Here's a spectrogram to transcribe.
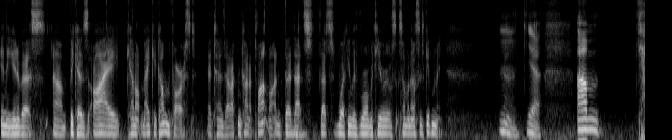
in the universe um, because I cannot make a gum forest. It turns out I can kind of plant one, but that's that's working with raw materials that someone else has given me. yeah. Um, yeah,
